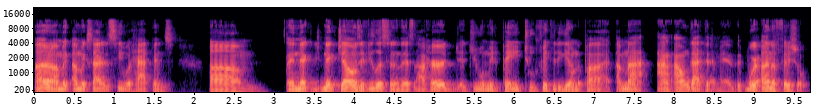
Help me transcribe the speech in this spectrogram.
I don't know, I'm, I'm excited to see what happens. Um, and Nick, Nick Jones, if you listen to this, I heard that you want me to pay you 250 to get on the pod. I'm not, I, I don't got that, man. We're unofficial.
